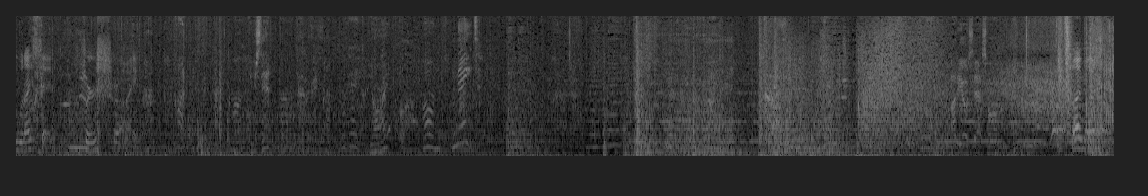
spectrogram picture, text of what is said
Exactly what I said. First try. You stand? Okay. You alright? Oh, Nate! Adios, asshole. Bye bye.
